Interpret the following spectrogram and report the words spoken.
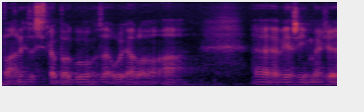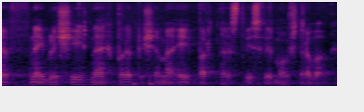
pány ze Strabagu zaujalo a věříme, že v nejbližších dnech podepíšeme i partnerství s firmou Štrabak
